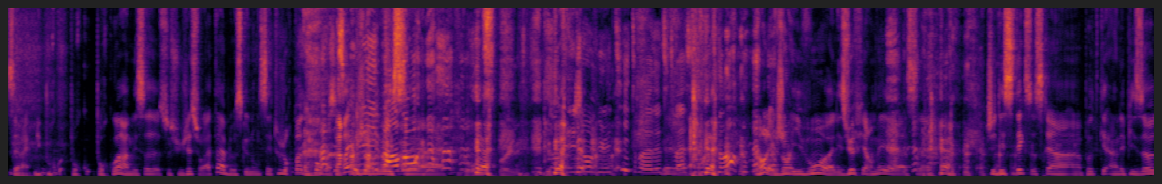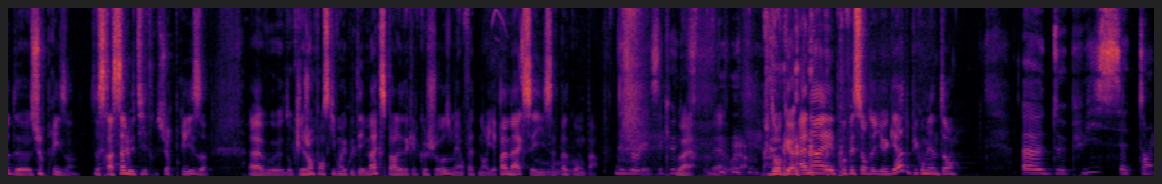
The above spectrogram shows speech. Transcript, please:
C'est vrai. Mais pourquoi, pourquoi, pourquoi ramener ça, ce sujet sur la table? Parce que l'on ne sait toujours pas de quoi on va Ah, parler aujourd'hui. euh, Gros spoil. Non, les gens ont vu le titre euh, de toute façon, non? Non, les gens y vont euh, les yeux fermés. euh, J'ai décidé que ce serait un, un, podca- un épisode euh, surprise. Ce sera ça le titre, surprise. Euh, donc les gens pensent qu'ils vont écouter Max parler de quelque chose, mais en fait non, il n'y a pas Max et ils ne savent pas de quoi on parle. Désolé, c'est que nous. Voilà. Euh, Voilà. Donc euh, Anna est professeure de yoga depuis combien de temps? Euh, depuis 7 ans.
